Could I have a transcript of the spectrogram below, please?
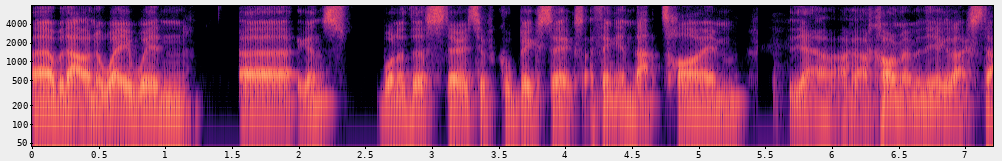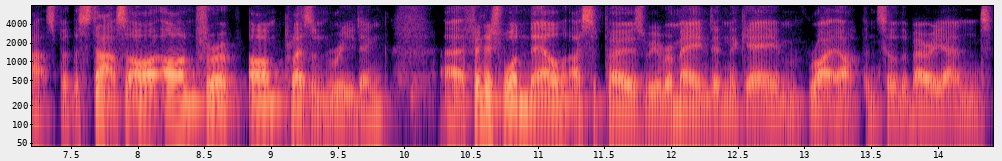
uh, without an away win uh, against one of the stereotypical big six. I think in that time, yeah, I, I, can't remember the exact stats, but the stats are, not for aren't pleasant reading. Uh, finished one 0 I suppose. We remained in the game right up until the very end.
